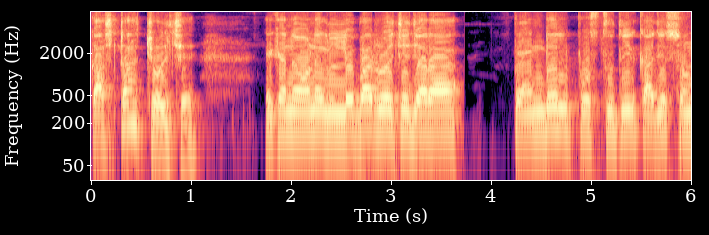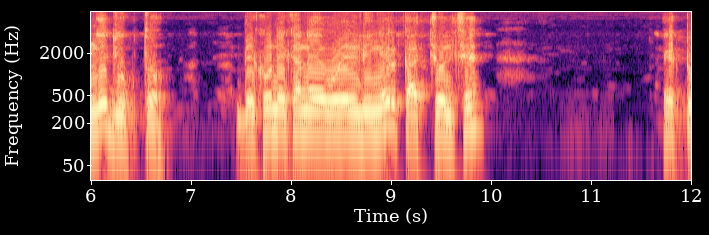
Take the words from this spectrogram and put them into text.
কাজটা চলছে। এখানে অনেক লেবার রয়েছে যারা প্যান্ডেল প্রস্তুতির কাজের সঙ্গে যুক্ত। দেখুন এখানে ওয়েল্ডিংয়ের কাজ চলছে। একটু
